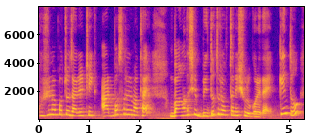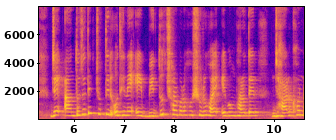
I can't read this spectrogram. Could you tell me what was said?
ঘোষণাপত্র জারির ঠিক আট বছরের মাথায় বাংলাদেশে বিদ্যুৎ রপ্তানি শুরু করে দেয়। কিন্তু যে আন্তর্জাতিক চুক্তির অধীনে এই বিদ্যুৎ সরবরাহ শুরু হয় এবং ভারতের ঝাড়খণ্ড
